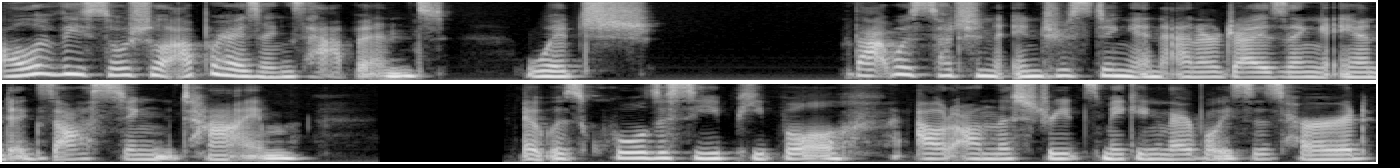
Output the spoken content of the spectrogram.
all of these social uprisings happened, which that was such an interesting and energizing and exhausting time. It was cool to see people out on the streets making their voices heard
